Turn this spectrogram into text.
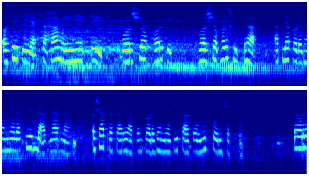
असे केल्यास सहा महिने ते वर्षभर ते वर्षभरसुद्धा आपल्या कडधान्याला कीड लागणार नाही. अशा प्रकारे आपण कडधान्याची साठवणूक करू शकतो. तर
